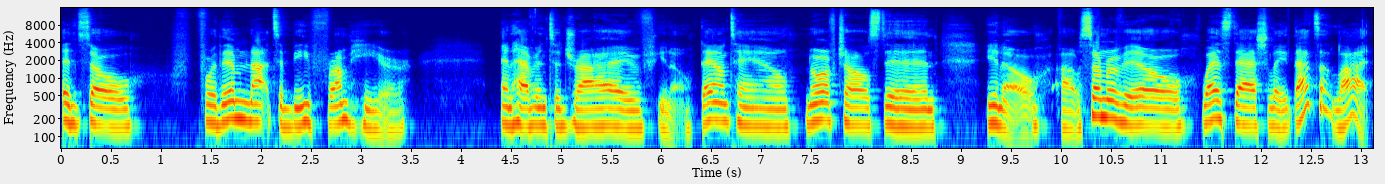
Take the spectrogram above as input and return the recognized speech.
And so for them not to be from here and having to drive you know downtown north charleston you know uh, summerville west ashley that's a lot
